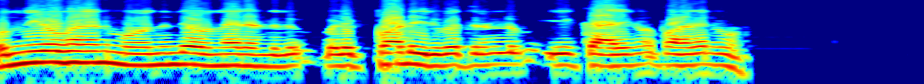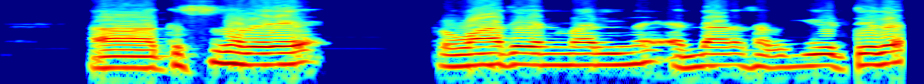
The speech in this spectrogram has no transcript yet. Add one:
ഒന്ന് യോഹനൻ മൂന്നിന്റെ ഒന്ന് രണ്ടിലും വെളിപ്പാട് ഇരുപത്തിരണ്ടിലും ഈ കാര്യങ്ങൾ പറഞ്ഞിട്ടുണ്ട്. ക്രിസ്തു സഭയിലെ പ്രവാചകന്മാരിൽ നിന്ന് എന്താണ് സഭയ്ക്ക് കിട്ടിയത്?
